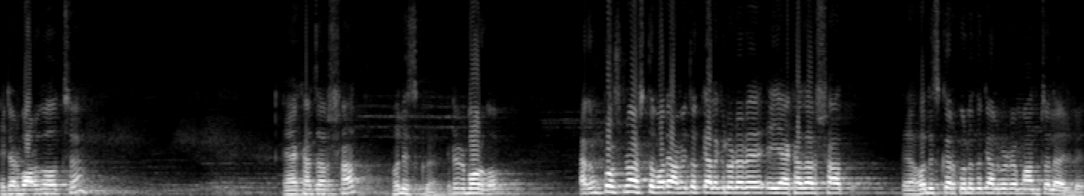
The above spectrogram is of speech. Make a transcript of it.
এটার বর্গ হচ্ছে এক হাজার সাত হোল স্কোয়ার। এটার বর্গ। এখন প্রশ্ন আসতে পারে, আমি তো ক্যালকুলেটারে এই এক হাজার সাত হোল স্কোয়ার করলে তো ক্যালকুলেটারের মান চলে আসবে।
